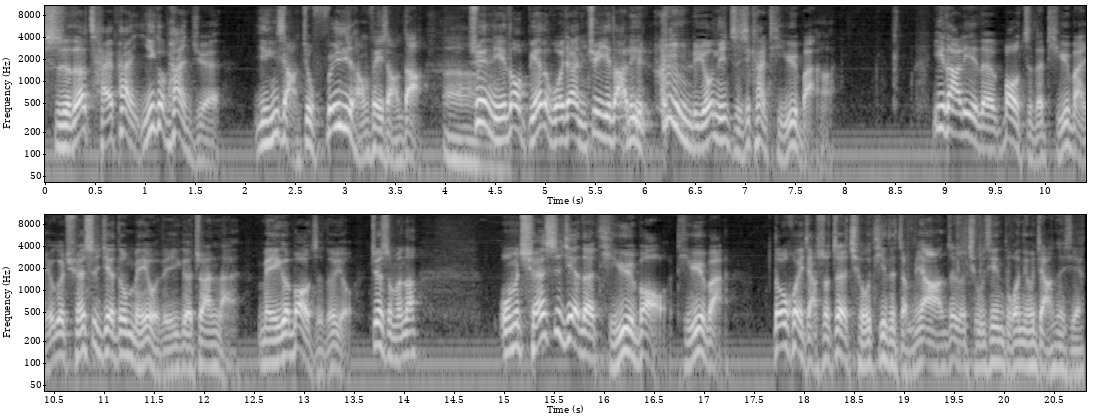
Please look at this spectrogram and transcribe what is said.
使得裁判一个判决影响就非常非常大。所以你到别的国家，你去意大利 旅游，你仔细看体育版啊，意大利的报纸的体育版有个全世界都没有的一个专栏，每一个报纸都有，就是什么呢？我们全世界的体育报、体育版都会讲说这球踢的怎么样，这个球星多牛讲这些。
